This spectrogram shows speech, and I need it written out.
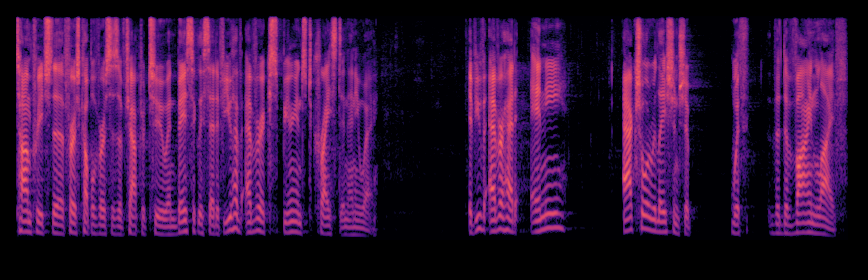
Tom preached the first couple verses of chapter 2 and basically said if you have ever experienced Christ in any way, if you've ever had any actual relationship with the divine life,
